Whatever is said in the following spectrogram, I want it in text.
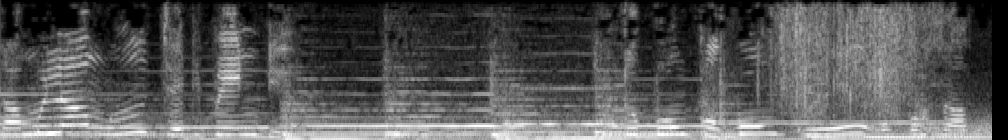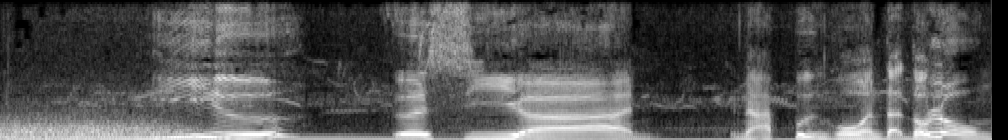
lama-lama jadi pendek. Terbongkok-bongkok opa sapu. Iya. Kesian. Kenapa kau orang tak tolong?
